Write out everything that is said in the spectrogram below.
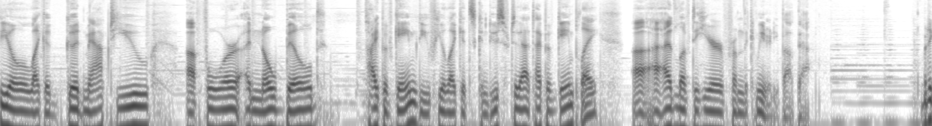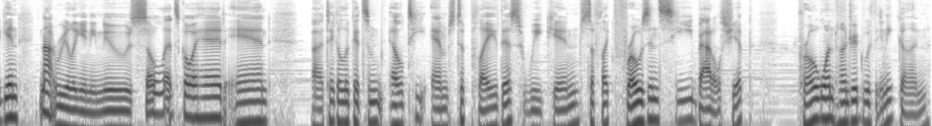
feel like a good map to you uh, for a no build type of game? Do you feel like it's conducive to that type of gameplay? Uh, I'd love to hear from the community about that. But again, not really any news. So let's go ahead and uh, take a look at some LTMs to play this weekend. Stuff like Frozen Sea Battleship, Pro 100 with any gun,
